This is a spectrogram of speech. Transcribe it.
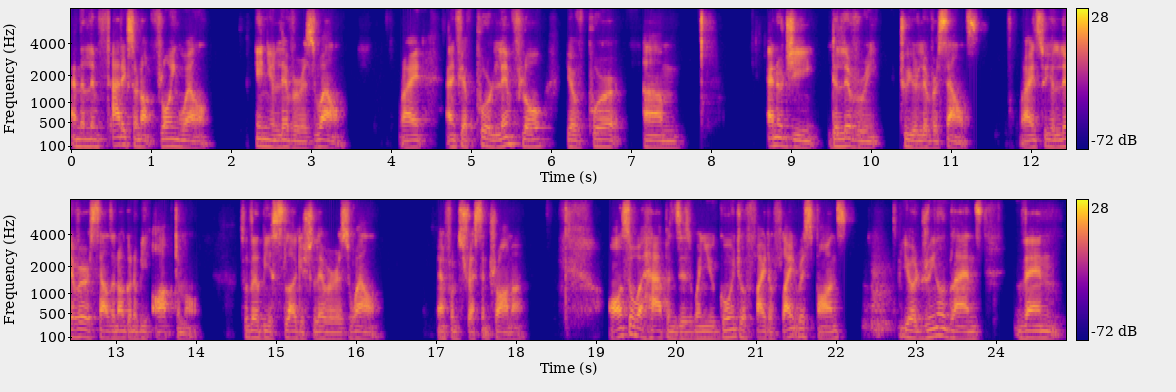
And the lymphatics are not flowing well in your liver as well. Right. And if you have poor lymph flow, you have poor um, energy delivery to your liver cells. Right. So your liver cells are not going to be optimal. So there'll be a sluggish liver as well and from stress and trauma. Also, what happens is when you go into a fight or flight response, your adrenal glands then,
